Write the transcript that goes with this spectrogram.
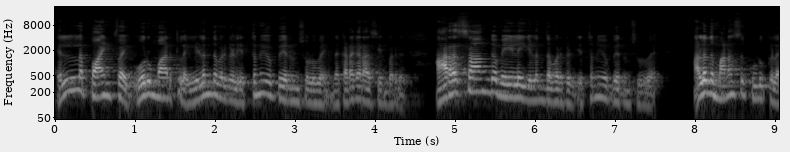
எல்லாம் பாயிண்ட் ஃபைவ் ஒரு மார்க்கில் இழந்தவர்கள் எத்தனையோ பேருன்னு சொல்லுவேன். இந்த கடகராசி என்பர்கள். அரசாங்க வேலை இழந்தவர்கள் எத்தனையோ பேருன்னு சொல்லுவேன். அல்லது மனசு கொடுக்கல.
